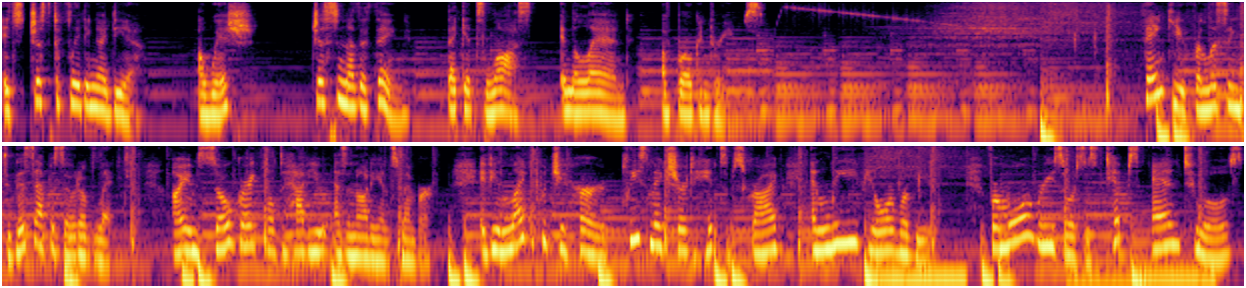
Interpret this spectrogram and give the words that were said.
it's just a fleeting idea, a wish, just another thing that gets lost in the land of broken dreams. Thank you for listening to this episode of Lit. I am so grateful to have you as an audience member. If you liked what you heard, please make sure to hit subscribe and leave your review. For more resources, tips, and tools,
